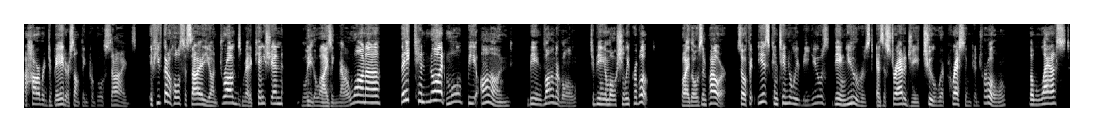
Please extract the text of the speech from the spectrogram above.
a Harvard debate or something for both sides if you've got a whole society on drugs, medication, legalizing marijuana, they cannot move beyond being vulnerable to being emotionally provoked by those in power. So if it is continually be used, being used as a strategy to repress and control, the last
